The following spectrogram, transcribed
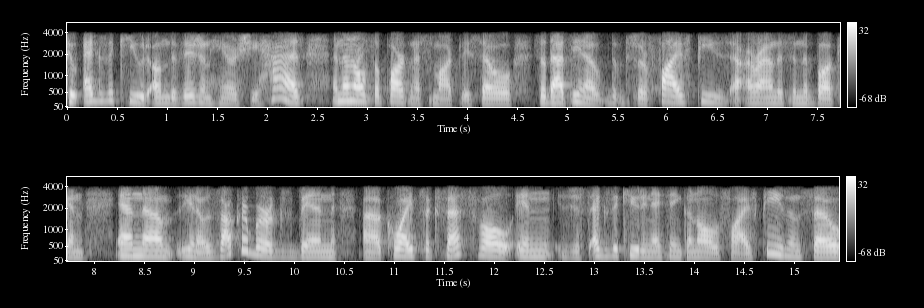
to execute on the vision he or she has and then right. also partner smartly. So so that's you know the sort of five p's around this in the book. And and um you know zuckerberg's been uh quite successful in just executing i think on all five p's. And so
